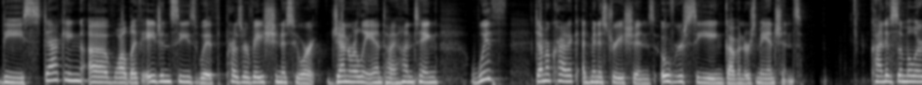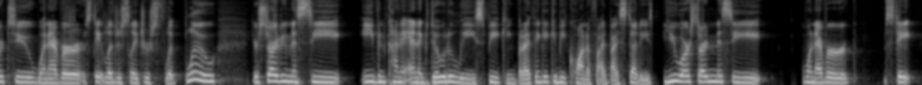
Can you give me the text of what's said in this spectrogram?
the stacking of wildlife agencies with preservationists who are generally anti hunting with Democratic administrations overseeing governors' mansions. Kind of similar to whenever state legislatures flip blue, you're starting to see, even kind of anecdotally speaking, but I think it can be quantified by studies. You are starting to see whenever state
